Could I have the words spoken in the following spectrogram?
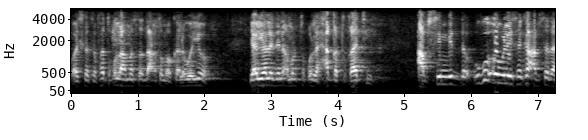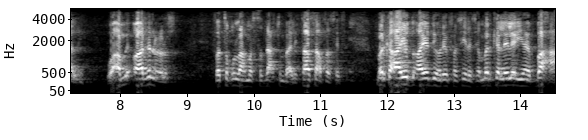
Waa iska fataqullah ma yaa ayuha aladiina amanu taqullaha xaqa tuqaatihi cabsi midda ugu owleysan ka cabsadaa lay waa arrin culus fataqullah ma stadactum baa taasaa fasirta marka aayaddu aayaddii hore fasiraysa marka la leeyahay baxa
